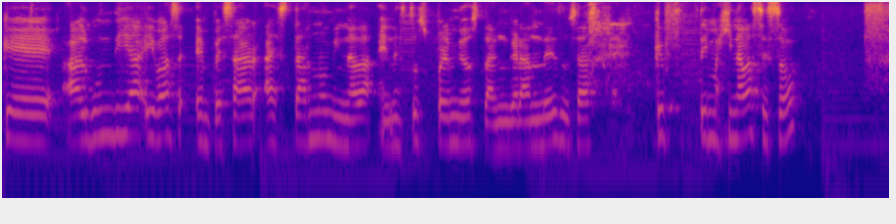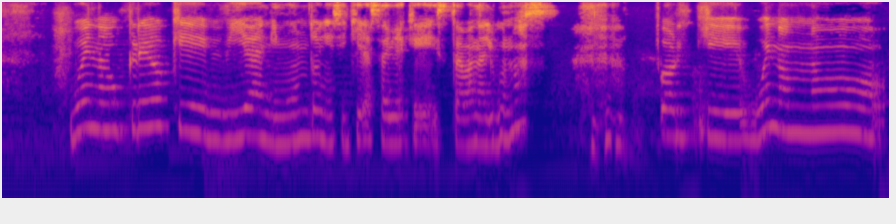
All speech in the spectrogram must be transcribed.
que algún día ibas a empezar a estar nominada en estos premios tan grandes? O sea, ¿qué, ¿te imaginabas eso? Bueno, creo que vivía en mi mundo y ni siquiera sabía que estaban algunos. Porque, bueno, no,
